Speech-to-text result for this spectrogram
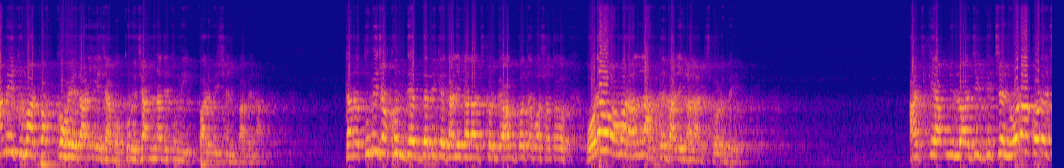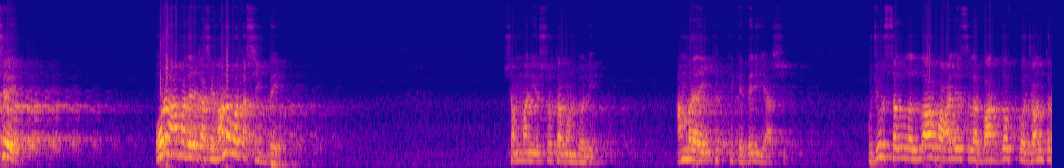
আমি তোমার পক্ষ হয়ে দাঁড়িয়ে যাব। কোনো জান্নাতে তুমি পারমিশন পাবে না। কেন তুমি যখন দেবদেবীকে গালিগালাজ করবে, অজ্ঞতাবশত ওরাও আমার আল্লাহকে গালিগালাজ করবে। আজকে আপনি লজিক দিচ্ছেন, ওরা করেছে। ওরা আমাদের কাছে মানবতা শিখবে। সম্মানীয় শ্রোতা মণ্ডলী, আমরা এই দিক থেকে বেরিয়ে আসি। হুজুর সাল্লাহ আলিয়া সাল্লাম বার্ধক্য যন্ত্র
